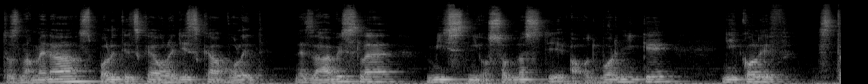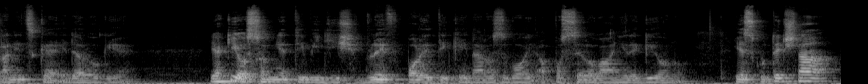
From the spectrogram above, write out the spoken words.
To znamená z politického hlediska volit nezávislé místní osobnosti a odborníky, nikoliv stranické ideologie. Jaký osobně ty vidíš vliv politiky na rozvoj a posilování regionu? Je skutečná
